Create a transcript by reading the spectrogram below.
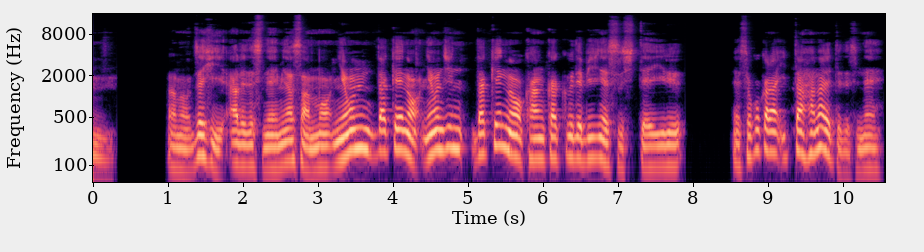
ん。あの、ぜひ、あれですね、皆さんも日本だけの、日本人だけの感覚でビジネスしている、えそこから一旦離れてですね、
